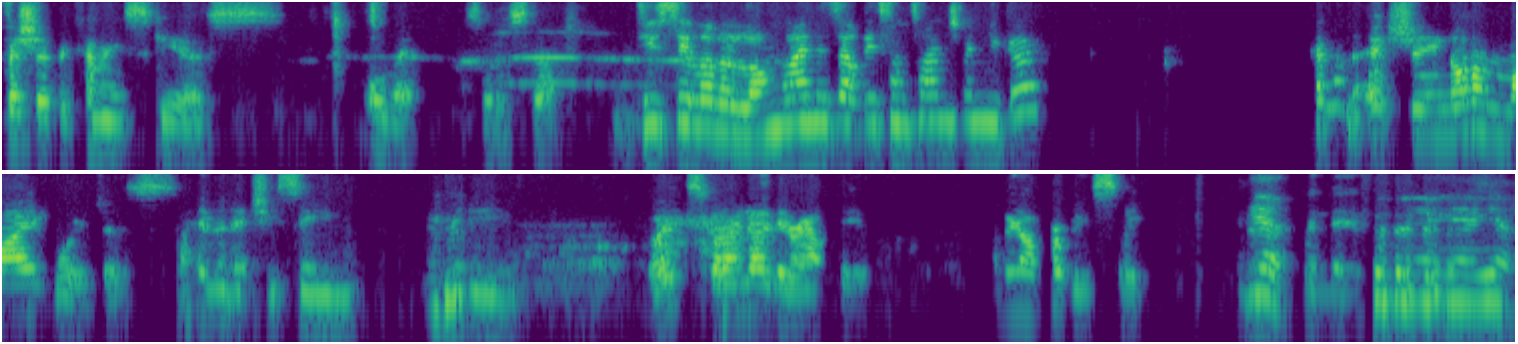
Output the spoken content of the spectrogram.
fish are becoming scarce, all that sort of stuff. Do you see a lot of longliners out there sometimes when you go? Haven't actually not on my voyages. I haven't actually seen Mhm. many boats, but I know they're out there. I mean, I'll probably sleep. You know, Yeah. When they're yeah, yeah, yeah.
